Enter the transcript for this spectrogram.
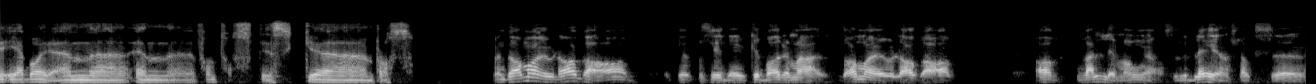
det er bare en, en fantastisk eh, plass. Men dama er jo laga av det er jo ikke bare meg. Dama er jo laga av, av, veldig mange. Så det ble en slags uh,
